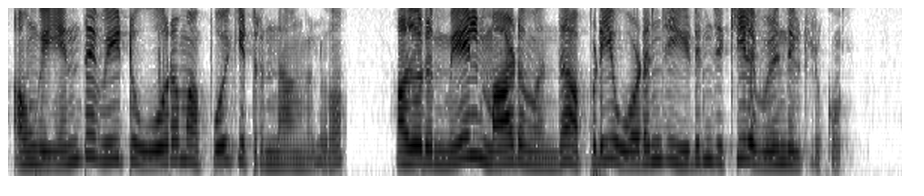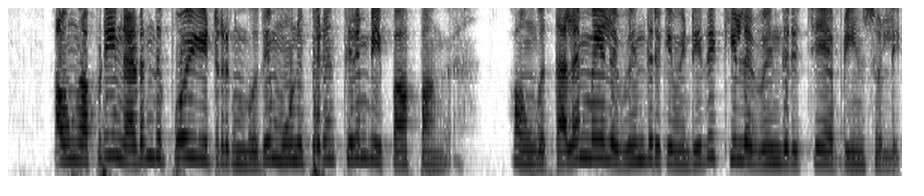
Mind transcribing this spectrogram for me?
அவங்க எந்த வீட்டு ஓரமாக போய்கிட்டு இருந்தாங்களோ அதோட மேல் மாடு வந்து அப்படியே உடஞ்சி இடிஞ்சு கீழே விழுந்துகிட்டு இருக்கும். அவங்க அப்படியே நடந்து போய்கிட்டு இருக்கும்போதே மூணு பேரும் திரும்பி பார்ப்பாங்க. அவங்க தலைமையில் விழுந்திருக்க வேண்டியது கீழே விழுந்துருச்சே அப்படின்னு சொல்லி.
